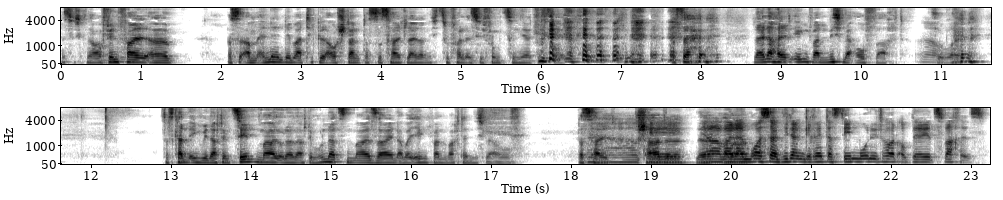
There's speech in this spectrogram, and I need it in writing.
Weiß ich genau. Auf jeden Fall, äh, was am Ende in dem Artikel auch stand, dass das halt leider nicht zuverlässig funktioniert. Dass er, dass er leider halt irgendwann nicht mehr aufwacht. Ah, so. okay. Das kann irgendwie nach dem zehnten Mal oder nach dem hundertsten Mal sein, aber irgendwann wacht er nicht mehr auf. Das ist halt Ah, okay. schade. Ne? Ja, weil aber, dann brauchst du halt wieder ein Gerät, das den monitort, ob der jetzt wach ist.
